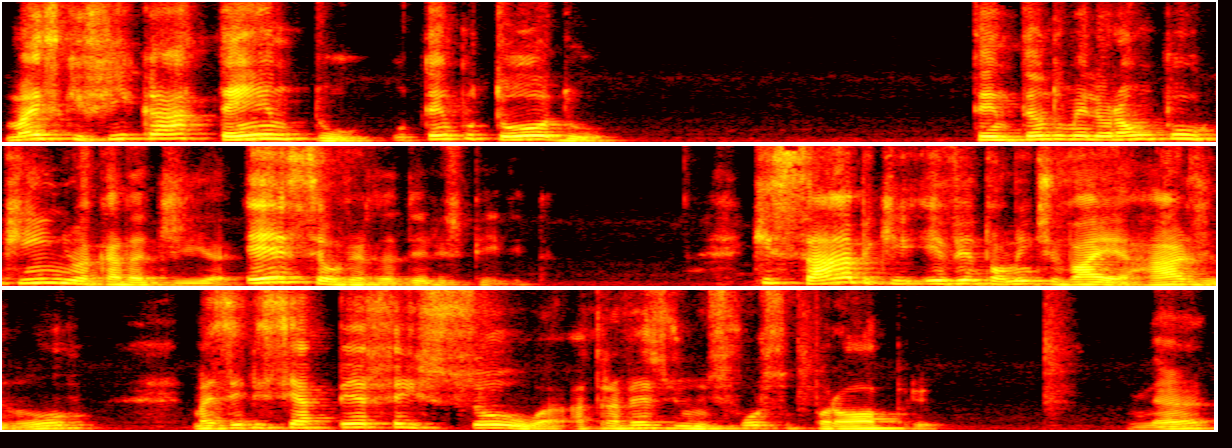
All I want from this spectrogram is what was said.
mas que fica atento o tempo todo, tentando melhorar um pouquinho a cada dia. Esse é o verdadeiro espírita, que sabe que eventualmente vai errar de novo, mas ele se aperfeiçoa através de um esforço próprio, né?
